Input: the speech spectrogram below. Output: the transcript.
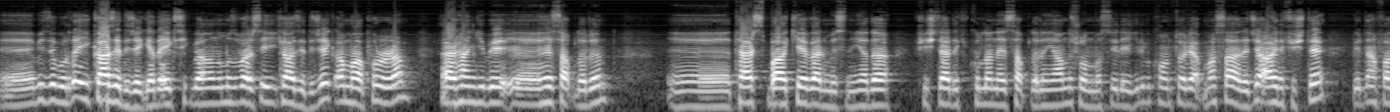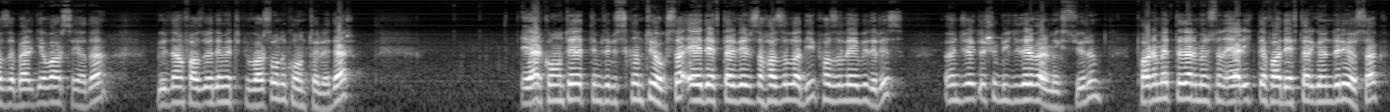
e, bizi burada ikaz edecek ya da eksik bir alanımız varsa ikaz edecek ama program herhangi bir e, hesapların e, ters bakiye vermesini ya da fişlerdeki kullanılan hesapların yanlış olması ile ilgili bir kontrol yapmaz. Sadece aynı fişte birden fazla belge varsa ya da birden fazla ödeme tipi varsa onu kontrol eder. Eğer kontrol ettiğimizde bir sıkıntı yoksa e-defter verisi hazırla deyip hazırlayabiliriz. Öncelikle şu bilgileri vermek istiyorum. Parametreler menüsünden eğer ilk defa defter gönderiyorsak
